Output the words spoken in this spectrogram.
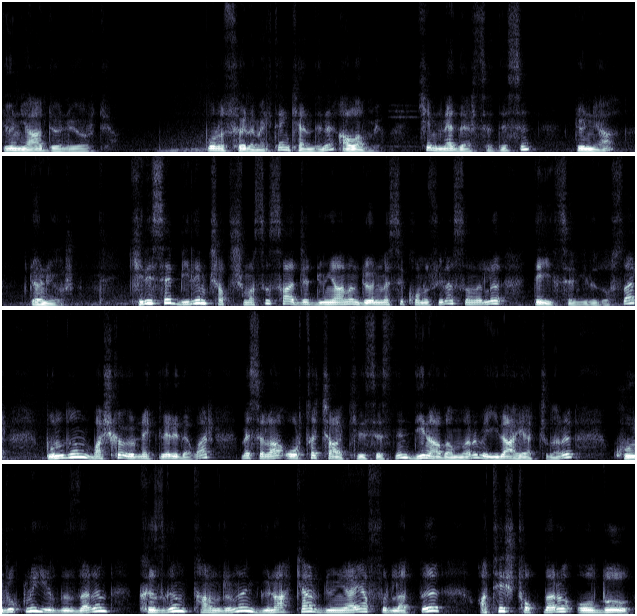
dünya dönüyor diyor. Bunu söylemekten kendini alamıyor. Kim ne derse desin dünya dönüyor. Kilise bilim çatışması sadece dünyanın dönmesi konusuyla sınırlı değil sevgili dostlar. Bunun başka örnekleri de var. Mesela Orta Çağ Kilisesi'nin din adamları ve ilahiyatçıları kuyruklu yıldızların kızgın tanrının günahkar dünyaya fırlattığı ateş topları olduğu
